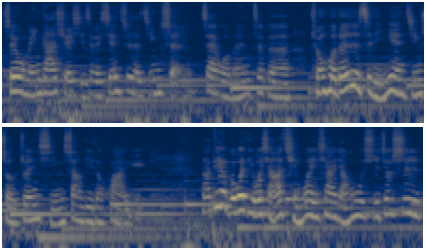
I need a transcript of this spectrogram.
所以，我们应该学习这个先知的精神，在我们这个存活的日子里面，谨守遵行上帝的话语。那第二个问题，我想要请问一下杨牧师，就是。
